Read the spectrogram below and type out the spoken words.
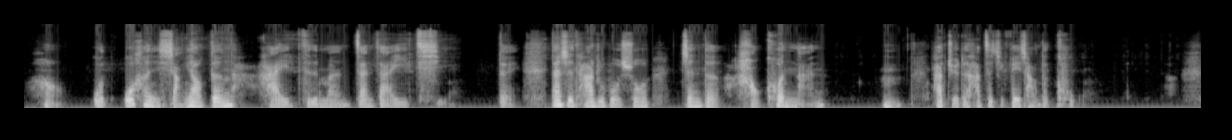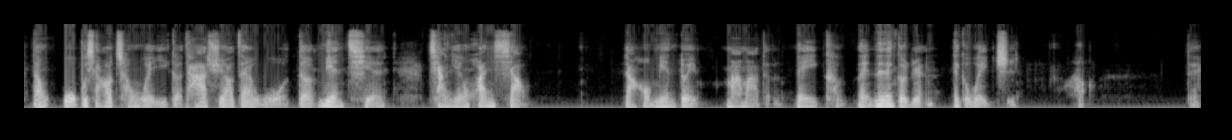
好，我我很想要跟孩子们站在一起，对，但是他如果说真的好困难。嗯，他觉得他自己非常的苦，但我不想要成为一个他需要在我的面前强颜欢笑，然后面对妈妈的那一刻，那那那个人那个位置。好，对，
